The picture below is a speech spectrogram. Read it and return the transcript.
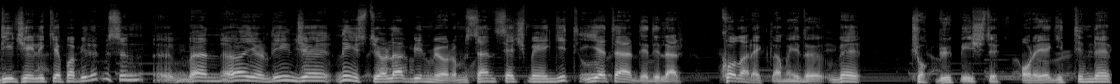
DJ'lik yapabilir misin? Ben hayır deyince ne istiyorlar bilmiyorum. Sen seçmeye git yeter dediler. Kola reklamıydı ve çok büyük bir işti. Oraya gittiğimde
